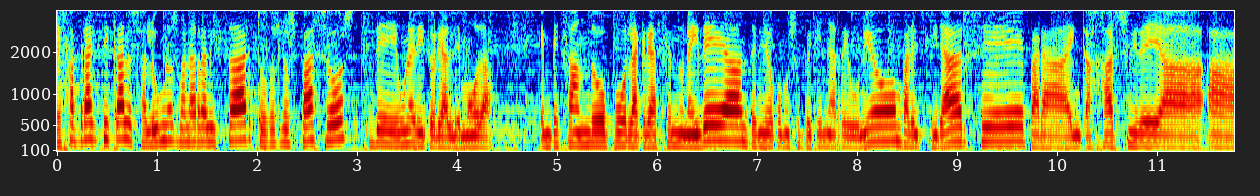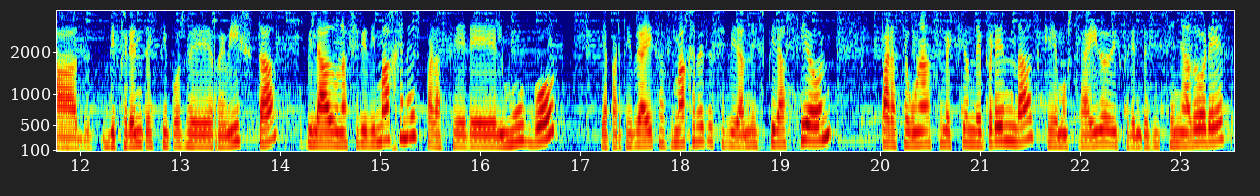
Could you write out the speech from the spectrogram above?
esta práctica los alumnos van a realizar todos los pasos de una editorial de moda empezando por la creación de una idea, han tenido como su pequeña reunión para inspirarse, para encajar su idea a diferentes tipos de revista. Compilado una serie de imágenes para hacer el mood board y a partir de ahí esas imágenes les servirán de inspiración para según una selección de prendas que hemos traído de diferentes diseñadores.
